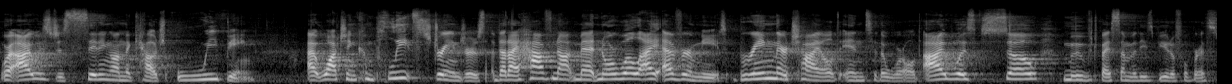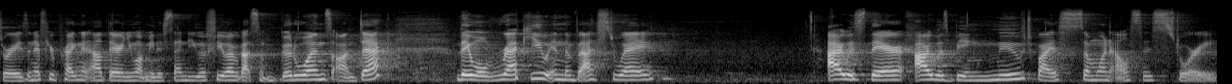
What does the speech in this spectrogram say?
where I was just sitting on the couch weeping at watching complete strangers that I have not met nor will I ever meet bring their child into the world. I was so moved by some of these beautiful birth stories. And if you're pregnant out there and you want me to send you a few, I've got some good ones on deck. They will wreck you in the best way. I was there, I was being moved by someone else's story.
